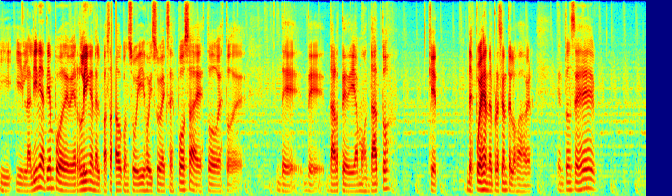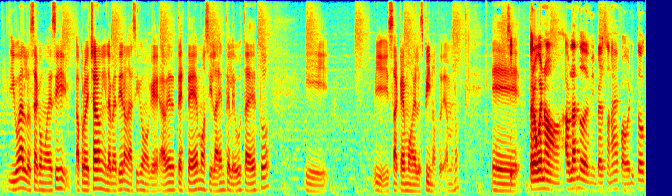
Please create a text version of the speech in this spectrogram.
Y, la línea de tiempo de Berlín en el pasado con su hijo y su ex esposa es todo esto de, de, darte, digamos, datos que después en el presente los vas a ver. Entonces igual, o sea, como decís, aprovecharon y le metieron así como que, a ver, testeemos si la gente le gusta esto y y saquemos el spin-off, digamos, ¿no? Eh, pero bueno, hablando de mi personaje favorito,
